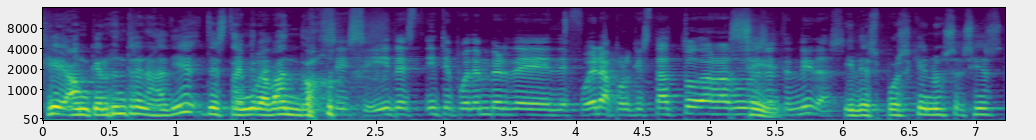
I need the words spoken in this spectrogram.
que aunque no entre nadie, te están Te pueden- grabando. Sí, sí, y te, y te pueden ver de, de fuera porque está todas las luces Sí. encendidas. Y después que no sé si es...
